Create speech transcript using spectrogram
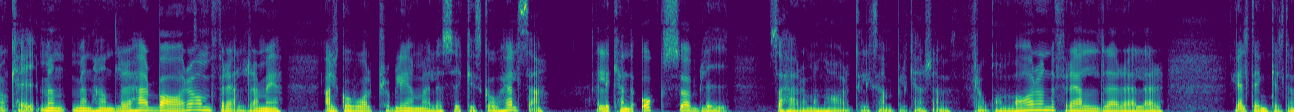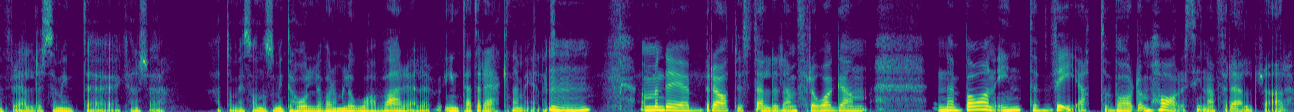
Okej, okay, men, men handlar det här bara om föräldrar med alkoholproblem eller psykisk ohälsa? Eller kan det också bli så här om man har till exempel kanske en frånvarande förälder eller helt enkelt en förälder som inte kanske att de är sådana som inte håller vad de lovar eller inte att räkna med. Liksom. Mm. Ja, men det är bra att du ställde den frågan. När barn inte vet var de har sina föräldrar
